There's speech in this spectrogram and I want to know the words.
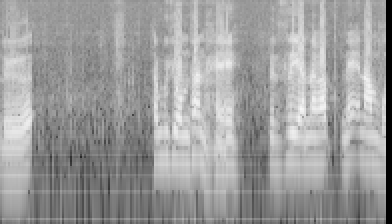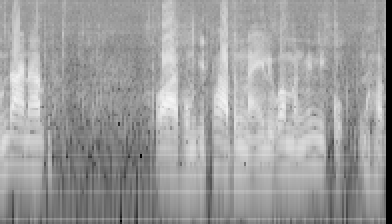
หรือท่านผู้ชมท่านไหนเป็นเซียนนะครับ แนะนำผมได้นะครับ ว่าผมผิดพลาดตรงไหนหรือว่ามันไม่มีกบนะครับ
